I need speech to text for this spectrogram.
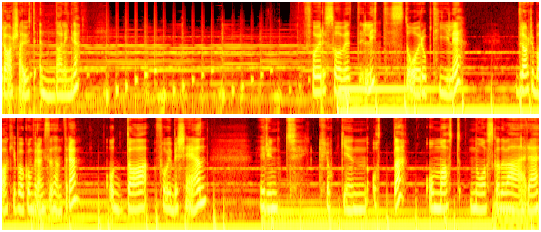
drar seg ut enda lengre. Får sovet litt, står opp tidlig, drar tilbake på konferansesenteret, og da får vi beskjeden rundt klokken åtte om at nå skal det være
